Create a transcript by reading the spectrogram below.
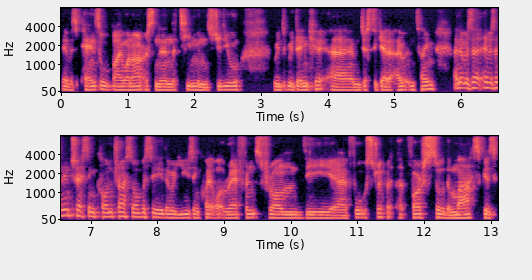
it was penciled by one artist and then the team in the studio would, would ink it um, just to get it out in time. And it was a, it was an interesting contrast. Obviously, they were using quite a lot of reference from the uh, photo strip at, at first. So the mask is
